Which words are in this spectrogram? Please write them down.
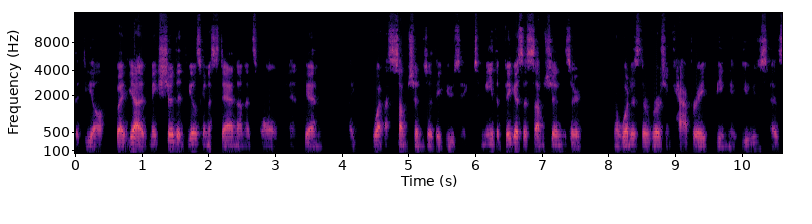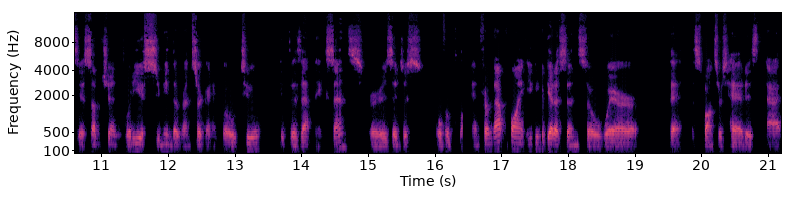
the deal. But yeah make sure the deal is going to stand on its own and again like what assumptions are they using? To me the biggest assumptions are you know, what is the reversion cap rate being used as the assumption? What are you assuming the rents are going to go to? Does that make sense or is it just overblown and from that point you can get a sense of where the, the sponsor's head is at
